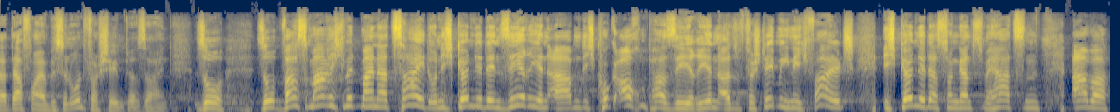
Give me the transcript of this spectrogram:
da darf man ein bisschen unverschämter sein. So, so was mache ich mit meiner Zeit? Und ich gönne dir den Serienabend. Ich gucke auch ein paar Serien, also versteht mich nicht falsch. Ich gönne dir das von ganzem Herzen. Aber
